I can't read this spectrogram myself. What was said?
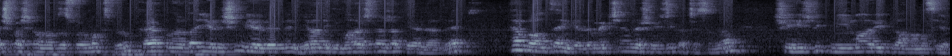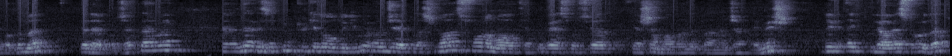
eş başkanlarımıza sormak istiyorum. Kayakpınar'da yerleşim yerlerinin yani imar açılacak yerlerde hem rantı engellemek için hem de şehircilik açısından şehircilik mimari planlaması yapıldı mı ya da yapılacaklar mı? E, Neredeyse tüm Türkiye'de olduğu gibi önce yapılaşma sonra mı altyapı ve sosyal yaşam alanı planlanacak demiş. Bir ek ilave soru da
